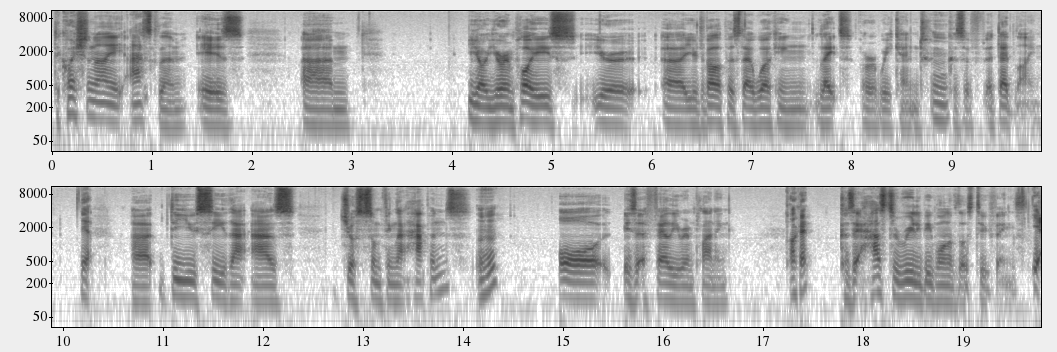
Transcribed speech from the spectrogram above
The question I ask them is, um, you know, your employees, your uh, your developers, they're working late or a weekend Mm. because of a deadline. Yeah. Uh, do you see that as just something that happens, hmm or is it a failure in planning? Okay. Because it has to really be one of those two things. Yeah.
